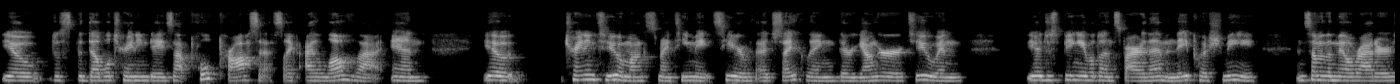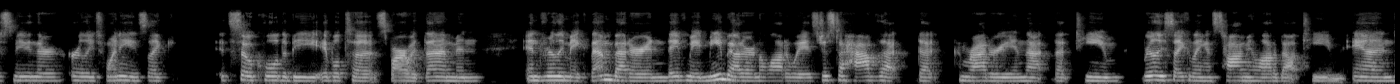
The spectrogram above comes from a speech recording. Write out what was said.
you know, just the double training days. That whole process, like I love that. And you know, training too amongst my teammates here with Edge Cycling. They're younger too, and you know, just being able to inspire them, and they push me and some of the male riders, maybe in their early 20s, like it's so cool to be able to spar with them and and really make them better and they've made me better in a lot of ways just to have that that camaraderie and that that team. Really cycling has taught me a lot about team and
